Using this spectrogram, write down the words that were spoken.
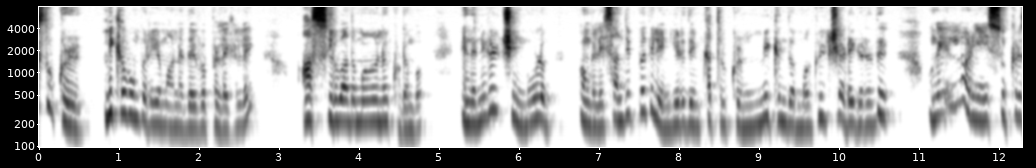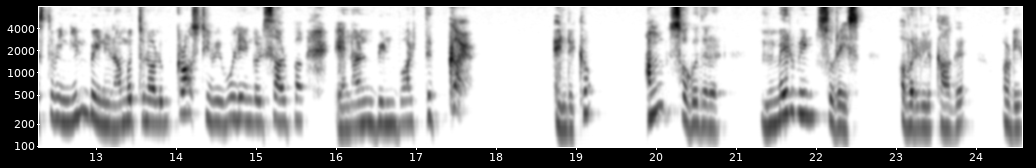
கிறிஸ்துக்குள் மிகவும் பிரியமான தெய்வ பிள்ளைகளை ஆசீர்வாதமான குடும்பம். இந்த நிகழ்ச்சியின் மூலம் உங்களை சந்திப்பதில் என் இருதயம் கத்திற்குள் மிகுந்த மகிழ்ச்சி அடைகிறது. உங்கள் எல்லாரையும் இயேசு கிறிஸ்துவின் இன்பை நாமத்தினாலும் கிராஸ் டிவி ஊழியங்கள் சார்பாக என் அன்பின் வாழ்த்துக்கள். என்றைக்கும் அன்பு சகோதரர் மெர்வின் சுரேஷ் அவர்களுக்காக அவருடைய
